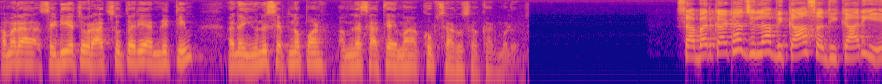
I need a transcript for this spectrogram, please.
અમારા સીડીએચઓ રાજ સુતરિયા, એમની ટીમ અને યુનિસેફનો પણ અમને સાથે એમાં ખૂબ સારો સહકાર મળ્યો સાબરકાંઠા જિલ્લા વિકાસ અધિકારીએ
